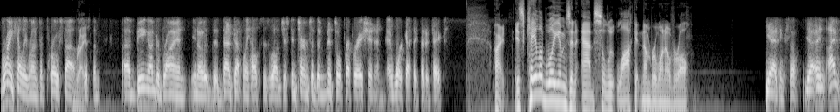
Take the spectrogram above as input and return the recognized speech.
Brian Kelly runs a pro style right. system. Uh, being under Brian, you know, th- that definitely helps as well, just in terms of the mental preparation and, and work ethic that it takes. All right, is Caleb Williams an absolute lock at number one overall? Yeah, I think so. Yeah, and I've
